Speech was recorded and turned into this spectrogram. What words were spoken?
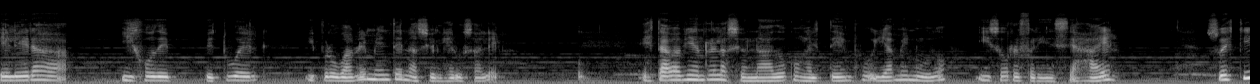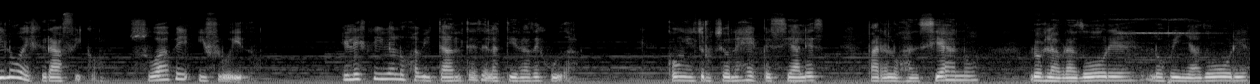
Él era hijo de Betuel y probablemente nació en Jerusalén. Estaba bien relacionado con el templo y a menudo hizo referencias a él. Su estilo es gráfico, suave y fluido. Él escribe a los habitantes de la tierra de Judá, con instrucciones especiales para los ancianos, los labradores, los viñadores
